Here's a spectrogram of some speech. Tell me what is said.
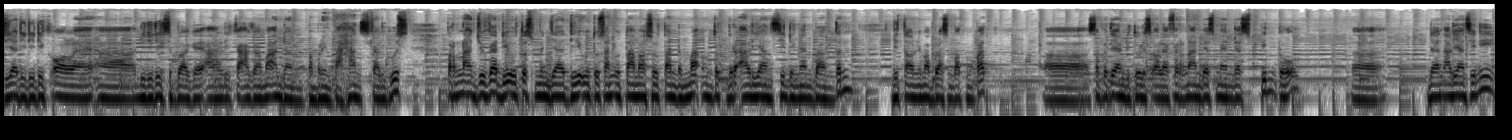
dia dididik oleh uh, dididik sebagai ahli keagamaan dan pemerintahan sekaligus. Pernah juga diutus menjadi utusan utama Sultan Demak untuk beraliansi dengan Banten di tahun 1544 uh, seperti yang ditulis oleh Fernandez Mendes Pinto. Uh, dan aliansi ini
